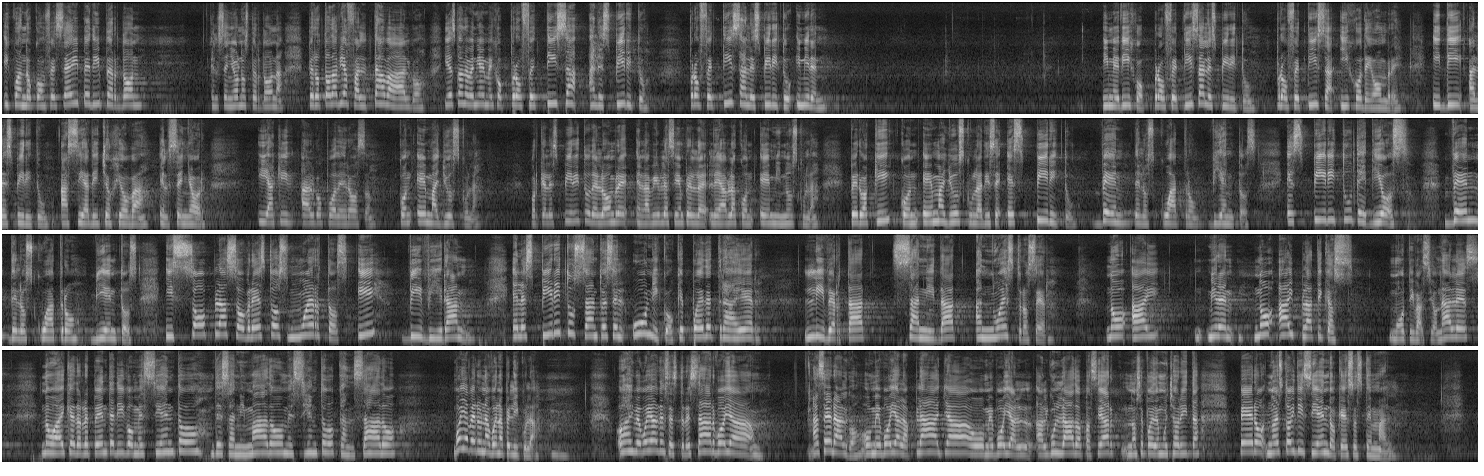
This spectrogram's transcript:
Y cuando confesé y pedí perdón, el Señor nos perdona, pero todavía faltaba algo. Y es cuando venía y me dijo, profetiza al Espíritu, profetiza al Espíritu. Y miren, y me dijo, profetiza al Espíritu, profetiza, hijo de hombre, y di al Espíritu, así ha dicho Jehová, el Señor. Y aquí algo poderoso, con E mayúscula, porque el Espíritu del hombre en la Biblia siempre le, le habla con E minúscula, pero aquí con E mayúscula dice, Espíritu, ven de los cuatro vientos. Espíritu de Dios, ven de los cuatro vientos y sopla sobre estos muertos y vivirán. El Espíritu Santo es el único que puede traer libertad, sanidad a nuestro ser. No hay, miren, no hay pláticas motivacionales, no hay que de repente digo, me siento desanimado, me siento cansado. Voy a ver una buena película. Ay, me voy a desestresar, voy a hacer algo. O me voy a la playa, o me voy a algún lado a pasear. No se puede mucho ahorita. Pero no estoy diciendo que eso esté mal.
